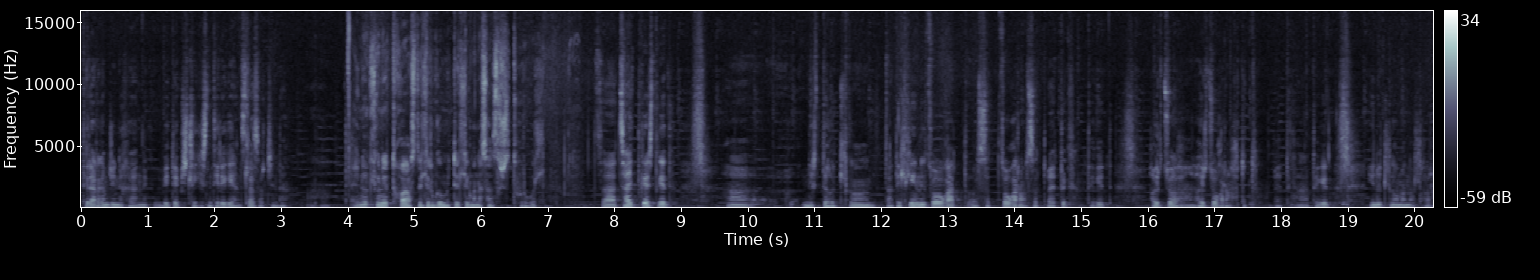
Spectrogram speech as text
тэр арга хэмжээнийхээ нэг видео бичлэг хийсэн тэрийг янзлаас орж ин да. Энэ хөдөлгөөний тухай бас дэлгэрэнгүй мэдээллийг манай сонсогчдод хүргвэл. За Zeitgeist гээд нэртэй хөдөлгөөн за дэлхийн нэг 100-аад улсад 100 гаруй улсад байдаг. Тэгээд 200 200 гаруй хотод байдаг. Аа тэгээд энэ хөдөлгөөн маань болохоор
